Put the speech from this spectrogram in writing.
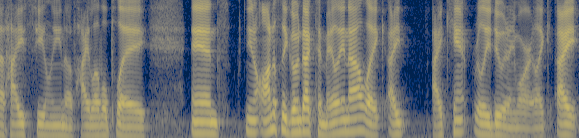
that high ceiling of high level play. And you know, honestly, going back to melee now, like I I can't really do it anymore. Like I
